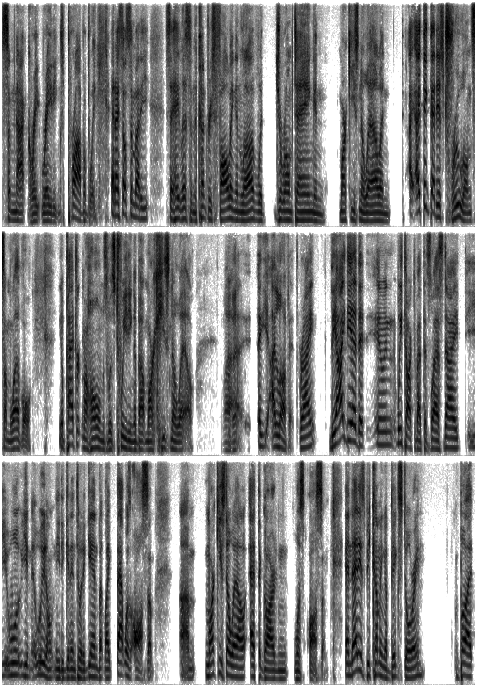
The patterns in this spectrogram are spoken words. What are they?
some not great ratings, probably. And I saw somebody say, "Hey, listen, the country's falling in love with Jerome Tang and Markquis Nowell. and I, I think that is true on some level. You know, Patrick Mahomes was tweeting about Markquis Nowell. Love it. Uh, I love it. Right. The idea that mean, we talked about this last night. You, you know, we don't need to get into it again, but like that was awesome. Um, Markquis Nowell at the Garden was awesome. And that is becoming a big story. But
